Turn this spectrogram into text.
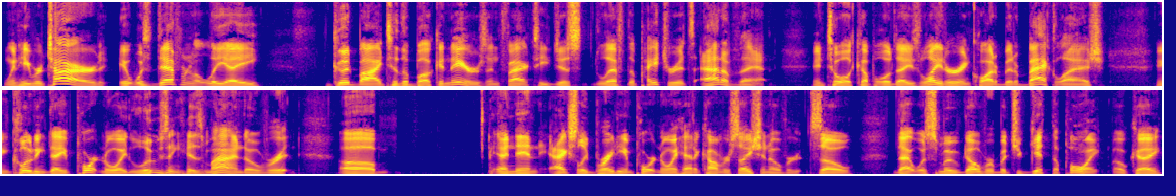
when he retired, it was definitely a goodbye to the Buccaneers. In fact, he just left the Patriots out of that until a couple of days later, and quite a bit of backlash, including Dave Portnoy losing his mind over it. Um, and then actually, Brady and Portnoy had a conversation over it. So that was smoothed over, but you get the point, okay?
